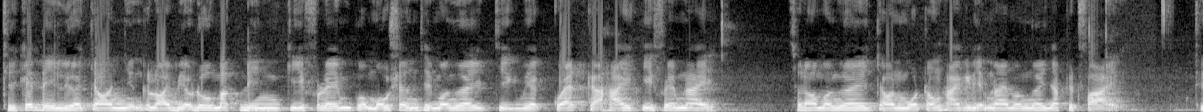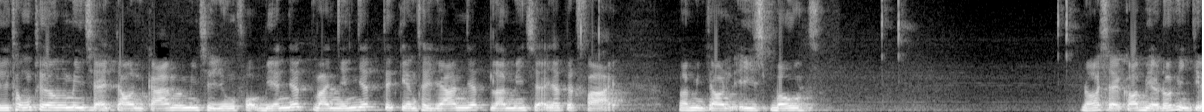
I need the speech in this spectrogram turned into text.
Thì cách để lựa chọn những cái loại biểu đồ mặc định keyframe của motion thì mọi người chỉ việc quét cả hai keyframe này. Sau đó mọi người chọn một trong hai cái điểm này mọi người nhấp chuột phải. Thì thông thường mình sẽ chọn cái mà mình sử dụng phổ biến nhất và nhanh nhất tiết kiệm thời gian nhất là mình sẽ nhấp chuột phải và mình chọn Expose nó sẽ có biểu đồ hình chữ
